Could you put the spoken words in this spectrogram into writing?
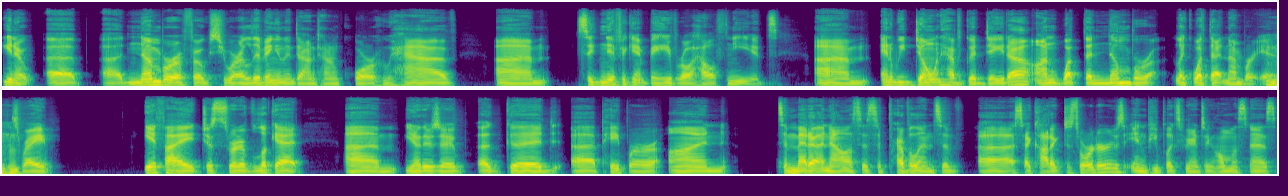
you know a, a number of folks who are living in the downtown core who have um, significant behavioral health needs. Um, and we don't have good data on what the number, like what that number is, Mhm. right? If I just sort of look at, um, you know, there's a, a good uh, paper on it's a meta analysis of prevalence of uh, psychotic disorders in people experiencing homelessness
